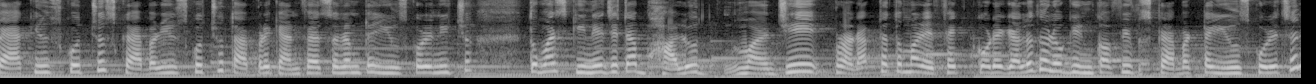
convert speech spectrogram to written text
প্যাক ইউজ করছ স্ক্র্যাবার ইউজ করছ, তারপরে ক্যানফিয়ার সেরামটা ইউজ করে নিচ্ছ। তোমার স্কিনে যেটা ভালো যে প্রোডাক্টটা তোমার এফেক্ট করে গেল, ধরো গ্রিন কফি স্ক্র্যাবারটা ইউজ করেছেন,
